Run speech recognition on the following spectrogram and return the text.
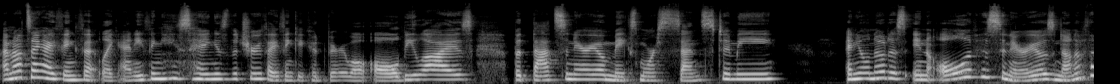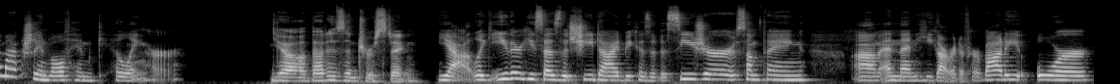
i'm not saying i think that like anything he's saying is the truth. I think it could very well all be lies but that scenario makes more sense to me. And you'll notice in all of his scenarios none of them actually involve him killing her. Yeah, that is interesting. yeah, like either he says that she died because of a seizure or something, um, and then he got rid of her body, or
